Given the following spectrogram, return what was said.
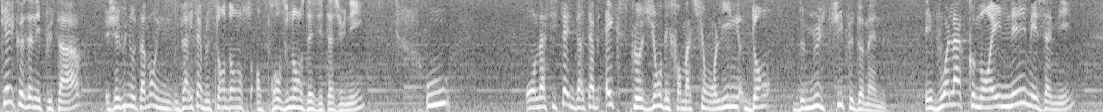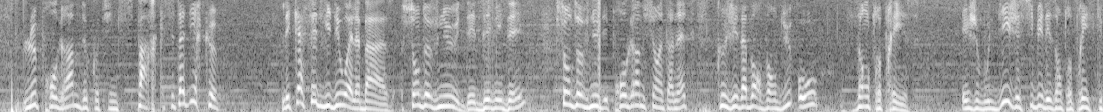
quelques années plus tard, j'ai vu notamment une véritable tendance en provenance des États-Unis où on assistait à une véritable explosion des formations en ligne dans de multiples domaines. Et voilà comment est né, mes amis, le programme de coaching Spark. C'est-à-dire que les cassettes vidéo à la base sont devenues des DVD, sont devenus des programmes sur Internet que j'ai d'abord vendus aux entreprises. Et je vous le dis, j'ai ciblé des entreprises qui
